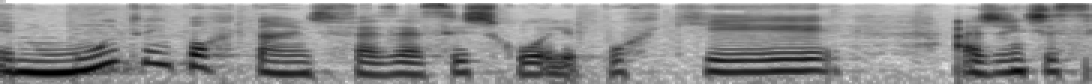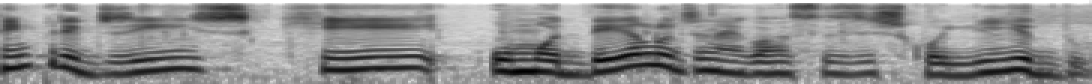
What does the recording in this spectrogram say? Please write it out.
é muito importante fazer essa escolha, porque a gente sempre diz que o modelo de negócios escolhido,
